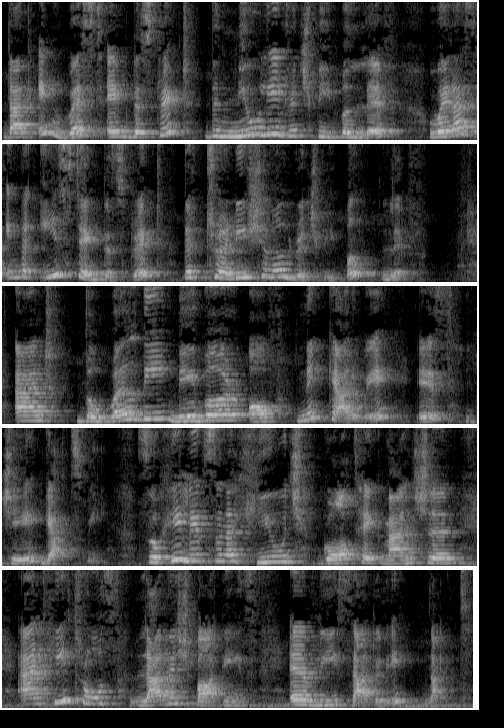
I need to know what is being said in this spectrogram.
that in West Egg district the newly rich people live whereas in the East Egg district the traditional rich people live. And the wealthy neighbor of Nick Carraway is Jay Gatsby. So he lives in a huge gothic mansion and he throws lavish parties every Saturday night.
